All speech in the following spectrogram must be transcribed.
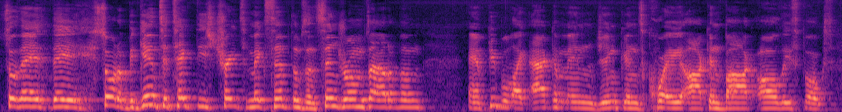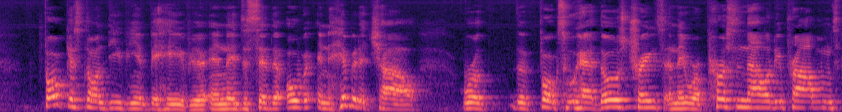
So they, they sort of begin to take these traits, make symptoms and syndromes out of them. And people like Ackerman, Jenkins, Quay, Achenbach, all these folks focused on deviant behavior. And they just said the over inhibited child were the folks who had those traits and they were personality problems.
